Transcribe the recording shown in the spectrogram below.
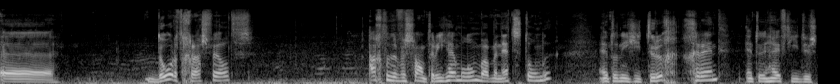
Uh, door het grasveld, achter de versanterie waar we net stonden. En toen is hij teruggerend. En toen heeft hij dus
